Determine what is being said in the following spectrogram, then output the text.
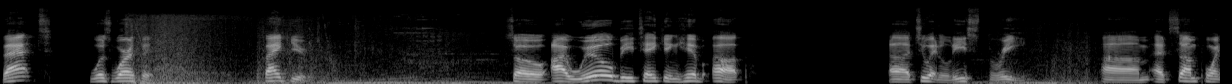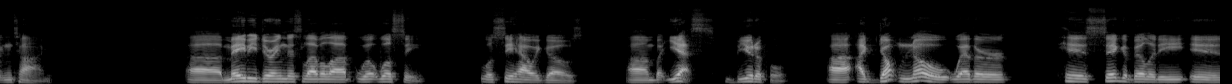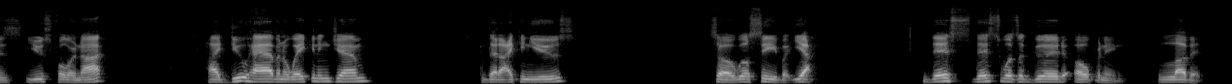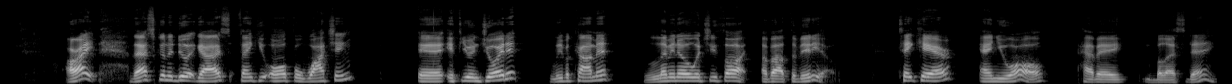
that was worth it. Thank you. So I will be taking him up uh, to at least three um, at some point in time. Uh, maybe during this level up, we'll we'll see. We'll see how it goes. Um, but yes, beautiful. Uh, I don't know whether his Sig ability is useful or not. I do have an Awakening gem that I can use. So we'll see. But yeah, this this was a good opening. Love it. All right, that's going to do it, guys. Thank you all for watching. Uh, if you enjoyed it, leave a comment. Let me know what you thought about the video. Take care, and you all have a blessed day.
